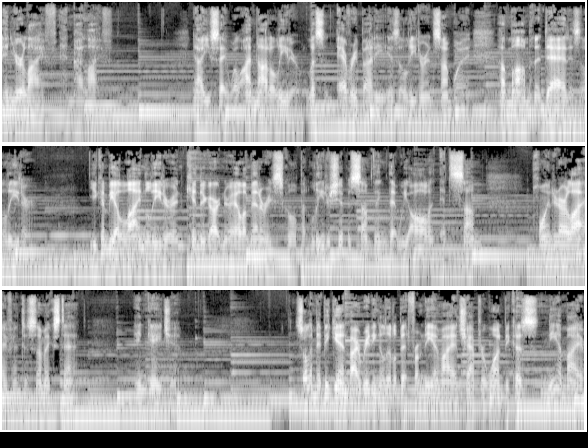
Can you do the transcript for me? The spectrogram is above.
in your life and my life. Now you say, well, I'm not a leader. Listen, everybody is a leader in some way. A mom and a dad is a leader. You can be a line leader in kindergarten or elementary school, but leadership is something that we all, at some point in our life and to some extent, engage in. So let me begin by reading a little bit from Nehemiah chapter 1 because Nehemiah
